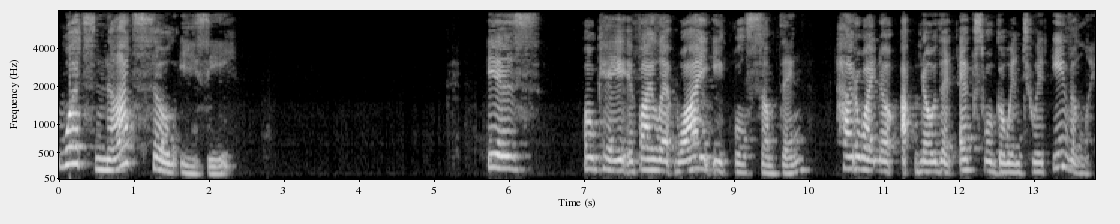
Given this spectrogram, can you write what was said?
What's not so easy is okay, if I let y equal something, how do I know, uh, know that x will go into it evenly?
